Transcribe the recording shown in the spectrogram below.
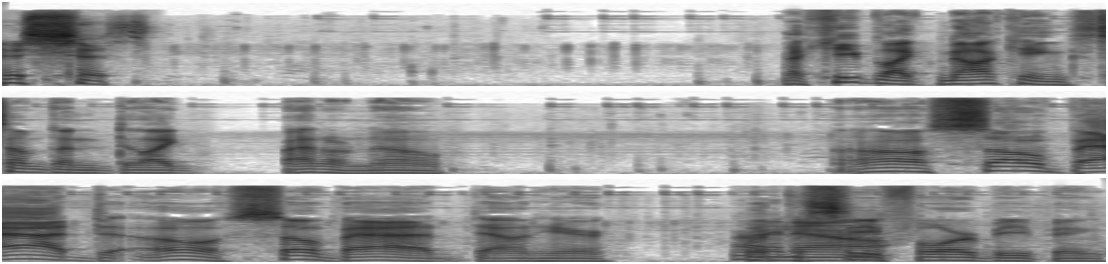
It's just I keep like knocking something like I don't know. Oh, so bad. Oh, so bad down here. I With know. the C4 beeping.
